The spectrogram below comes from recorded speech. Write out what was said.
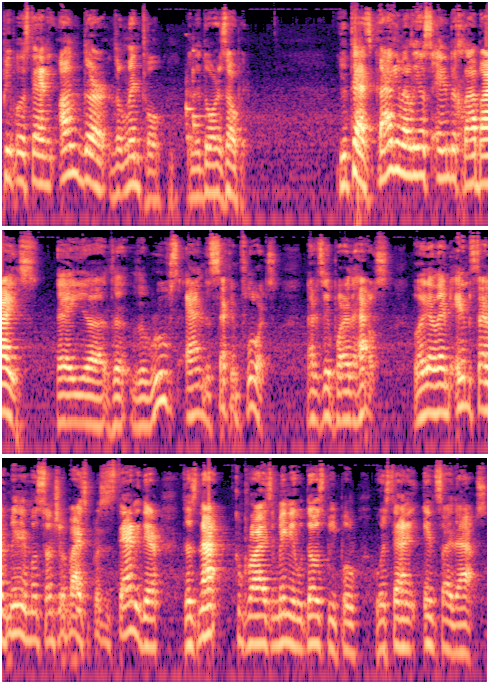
people are standing under the lintel and the door is open. You test Gagim Elios Ein Bichlabayis. Uh, the the roofs and the second floors, That is a part of the house. The person standing there does not comprise a meaning with those people who are standing inside the house.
